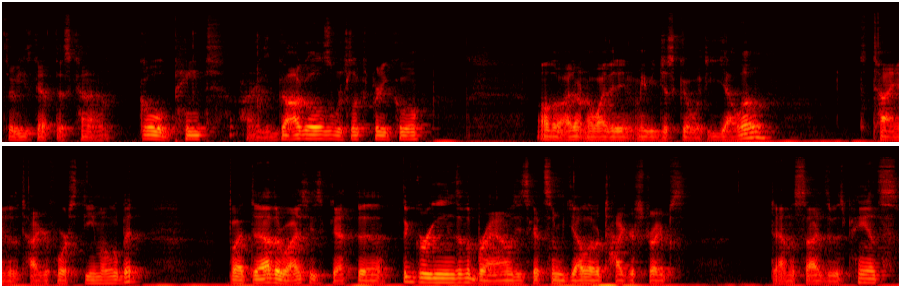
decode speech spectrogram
So he's got this kind of gold paint on his goggles, which looks pretty cool. Although I don't know why they didn't maybe just go with yellow to tie into the Tiger Force theme a little bit. But uh, otherwise, he's got the, the greens and the browns. He's got some yellow tiger stripes down the sides of his pants.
